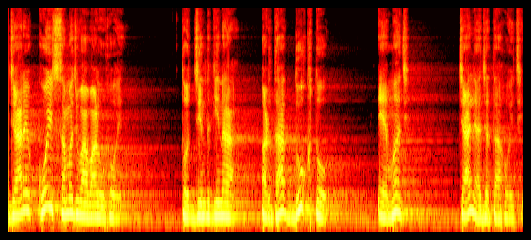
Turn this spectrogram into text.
જ્યારે કોઈ સમજવાવાળું હોય તો જિંદગીના અડધા દુઃખ તો એમ જ ચાલ્યા જતા હોય છે.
